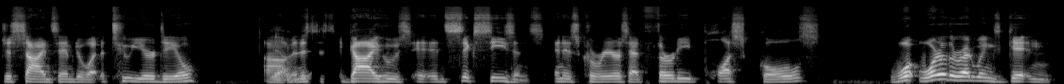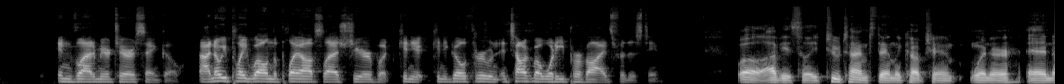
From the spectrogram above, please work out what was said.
just signs him to what a two year deal. Um, yeah. And this is a guy who's in six seasons in his career has had 30 plus goals. What what are the Red Wings getting in Vladimir Tarasenko? I know he played well in the playoffs last year, but can you can you go through and, and talk about what he provides for this team? Well, obviously, two-time Stanley Cup champ winner, and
